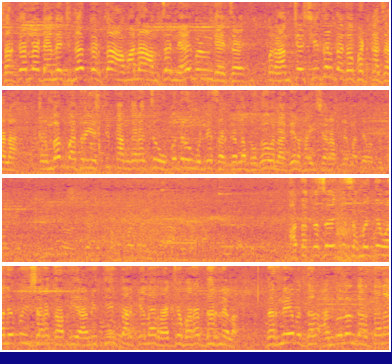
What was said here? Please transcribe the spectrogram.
सरकारला डॅमेज न करता आम्हाला आमचा न्याय मिळवून घ्यायचा आहे. पण आमच्याशी जर दगाफटका झाला तर मग मात्र एसटी कामगारांचं उपद्रव मूल्य सरकारला भोगावं लागेल हा इशारा आपल्या माध्यमातून. आता कसं आहे की समजनेवाले पण इशारा काफी आहे. आम्ही तीन तारखेला राज्यभरात धरण्याला. धरणे आंदोलन धरताना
